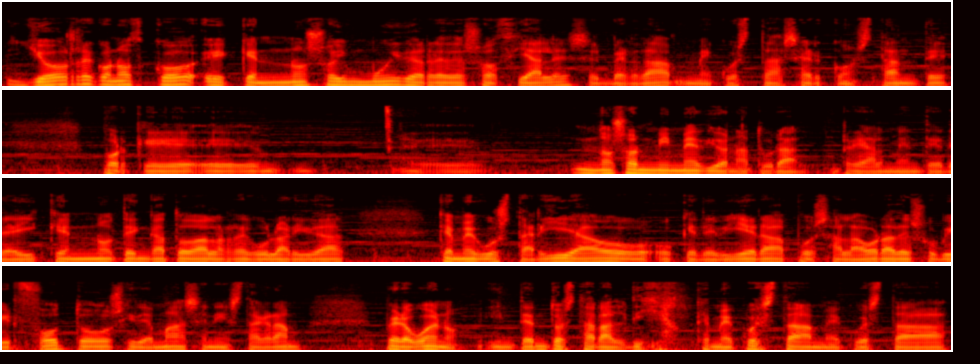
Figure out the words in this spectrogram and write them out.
yo os reconozco eh, que no soy muy de redes sociales, es verdad, me cuesta ser constante porque no son mi medio natural realmente, de ahí que no tenga toda la regularidad que me gustaría o, que debiera pues a la hora de subir fotos y demás en Instagram pero bueno intento estar al día que me cuesta me cuesta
